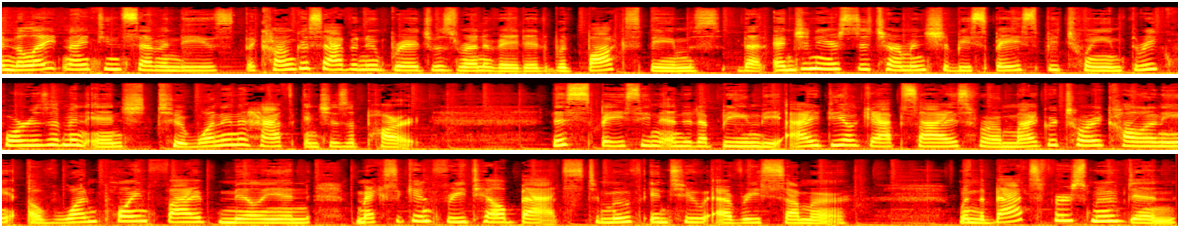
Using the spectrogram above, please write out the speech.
In the late 1970s, the Congress Avenue Bridge was renovated with box beams that engineers determined should be spaced between three quarters of an inch to one and a half inches apart. This spacing ended up being the ideal gap size for a migratory colony of 1.5 million Mexican free-tailed bats to move into every summer. When the bats first moved in,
